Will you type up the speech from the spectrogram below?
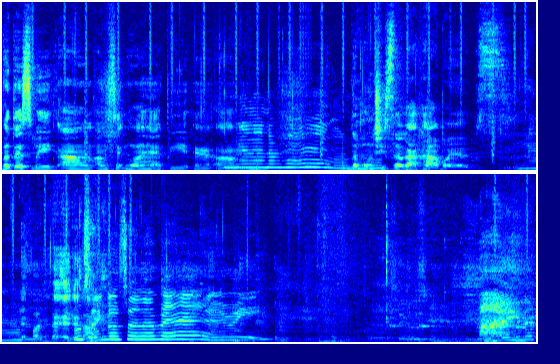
But this week um, I'm single and happy, and um, the moochie still got cobwebs. fuck that. It's- Single to the. Mine.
